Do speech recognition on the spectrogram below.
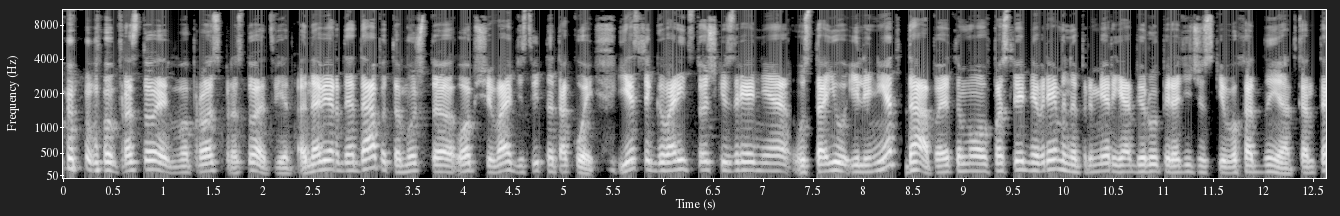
Простой вопрос, простой ответ. Наверное, да, потому что общий вайб действительно такой. Если говорить с точки зрения устаю или нет, да, поэтому в последнее время, например, я беру периодически выходные от контента,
